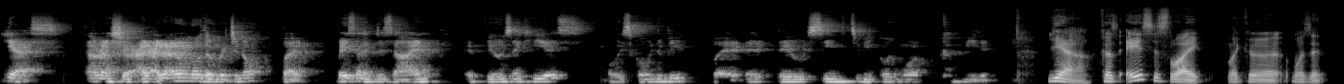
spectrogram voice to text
yes, I'm not sure. I, I don't know the original, but based on the design, it feels like he is or he's going to be. But it, they seem to be going more comedic. Yeah, because Ace is like like a was it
